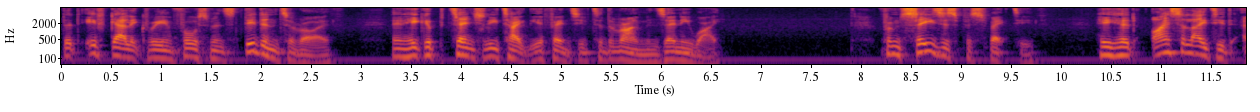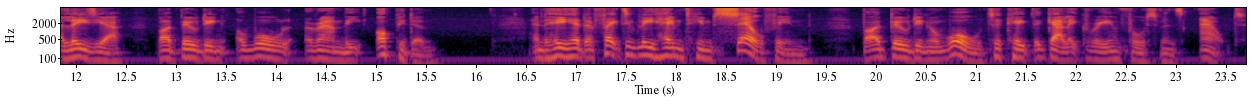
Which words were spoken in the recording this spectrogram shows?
that if Gallic reinforcements didn't arrive, then he could potentially take the offensive to the Romans anyway. From Caesar's perspective, he had isolated Alesia by building a wall around the Oppidum, and he had effectively hemmed himself in by building a wall to keep the Gallic reinforcements out.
